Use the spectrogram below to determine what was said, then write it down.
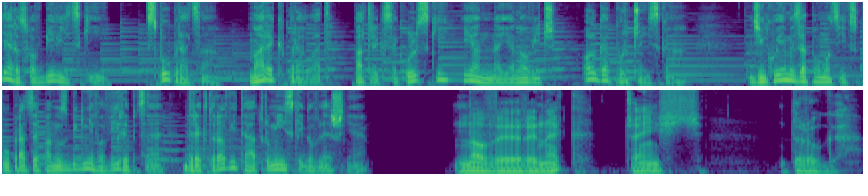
Jarosław Bielicki. Współpraca Marek Prałat, Patryk Sekulski, Joanna Janowicz, Olga Purczyńska. Dziękujemy za pomoc i współpracę panu Zbigniewowi Rybce, dyrektorowi Teatru Miejskiego w Lesznie. Nowy rynek, część druga.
